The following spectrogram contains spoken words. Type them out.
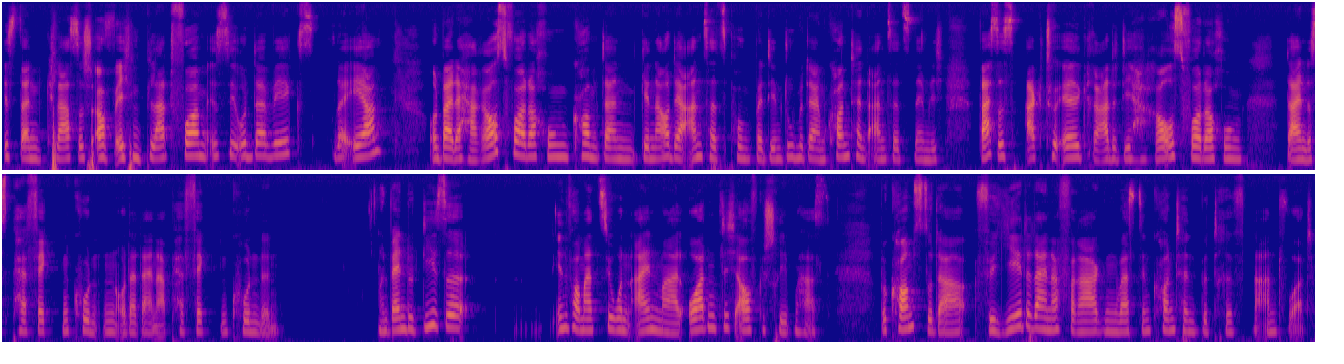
ist dann klassisch, auf welchen Plattformen ist sie unterwegs oder er. Und bei der Herausforderung kommt dann genau der Ansatzpunkt, bei dem du mit deinem Content ansetzt, nämlich was ist aktuell gerade die Herausforderung deines perfekten Kunden oder deiner perfekten Kundin. Und wenn du diese Informationen einmal ordentlich aufgeschrieben hast, bekommst du da für jede deiner Fragen, was den Content betrifft, eine Antwort.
